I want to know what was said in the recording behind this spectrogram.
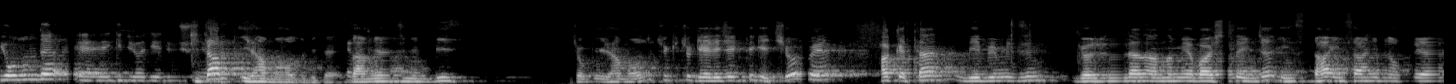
yolunda e, gidiyor diye düşünüyorduk. Kitap ilham oldu bir de. Evet. Zahmetinin biz çok ilham oldu. Çünkü çok gelecekte geçiyor ve hakikaten birbirimizin gözünden anlamaya başlayınca daha insani bir noktaya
